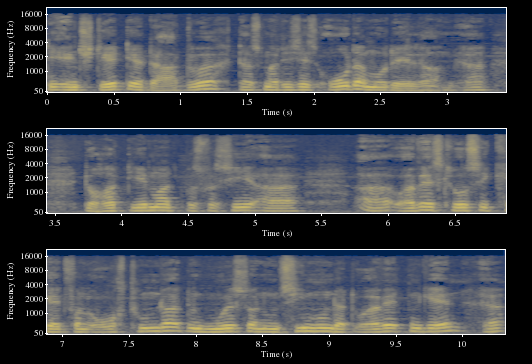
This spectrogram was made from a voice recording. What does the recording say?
die entsteht ja dadurch, dass wir dieses Oder-Modell haben. Ja. Da hat jemand, was weiß ich, eine, eine Arbeitslosigkeit von 800 und muss dann um 700 arbeiten gehen. Ja.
